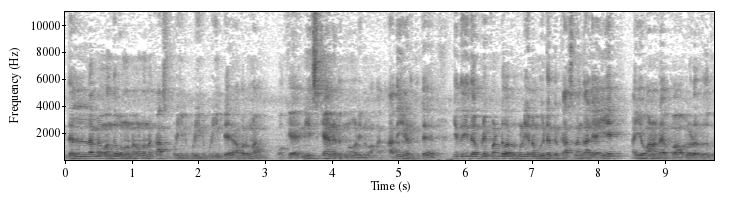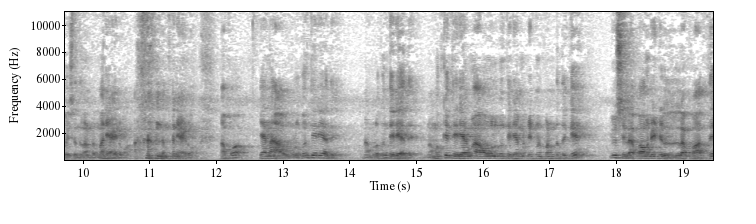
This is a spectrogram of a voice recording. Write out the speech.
இதெல்லாமே வந்து ஒன்று ஒன்று ஒன்று காசு பிடிங்கிட்டு பிடிங்கிட்டு பிடிங்கிட்டு அப்புறமா ஓகே நீ ஸ்கேன் எடுக்கணும் அப்படின்னுவாங்க. அதையும் எடுத்துட்டு இது இது அப்படியே பண்ணிட்டு வரதுக்குள்ளேயே நம்ம கிட்ட இருக்கிற காசுலாம் காலியாகி ஐயோ வானடா அப்பா அவளோட இது போய் சேர்ந்துலான்ற மாதிரி ஆகிடுவான் அந்த மாதிரி ஆகிடுவோம் அப்போது ஏன்னா அவங்களுக்கும் தெரியாது நம்மளுக்கும் தெரியாது நமக்கும் தெரியாமல் அவங்களுக்கும் தெரியாமல் ட்ரீட்மெண்ட் பண்ணுறதுக்கு யூஸ் இல்லை. அப்போ அவங்க டீட்டெயில் எல்லாம் பார்த்து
